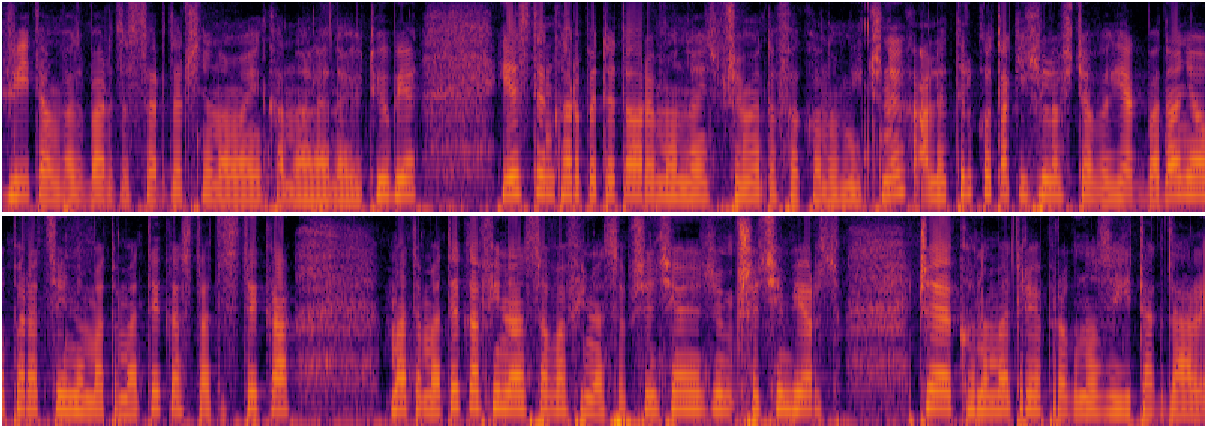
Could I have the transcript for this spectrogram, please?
Witam Was bardzo serdecznie na moim kanale na YouTubie. Jestem korepetytorem online z przedmiotów ekonomicznych, ale tylko takich ilościowych jak badania operacyjne, matematyka, statystyka, matematyka finansowa, finanse przedsiębiorstw czy ekonometria, prognozy itd. Tak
